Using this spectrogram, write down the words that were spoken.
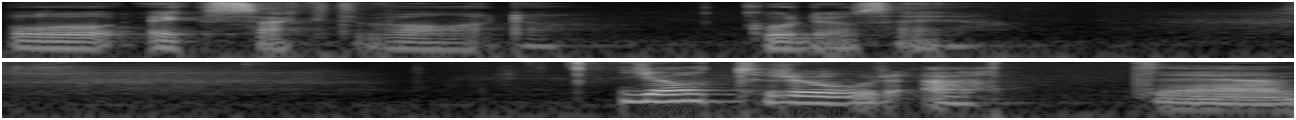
Och exakt var då? Går det att säga? Jag tror att, eh,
